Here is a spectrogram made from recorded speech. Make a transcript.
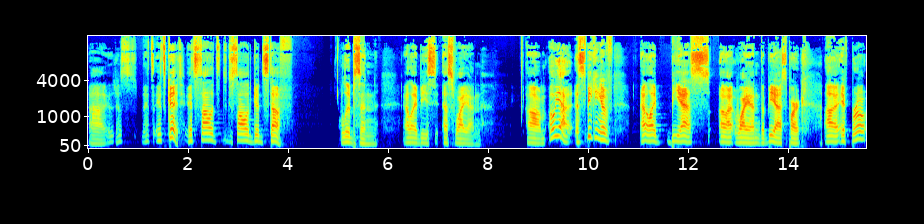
Uh, just it's it's good. It's solid, solid, good stuff. Libsyn, L I B S Y N. Um. Oh yeah. Speaking of L I B S Y N, the BS part. Uh, if Bra-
